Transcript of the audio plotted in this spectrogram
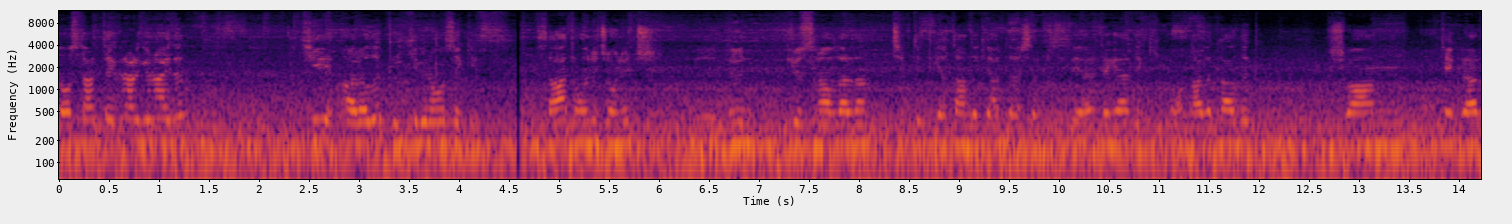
Dostlar tekrar günaydın. 2 Aralık 2018 saat 13.13 Ee, Dünkü sınavlardan çıktık. Yatağındaki arkadaşlarımızı ziyarete geldik. Onlarda kaldık. Şu an tekrar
